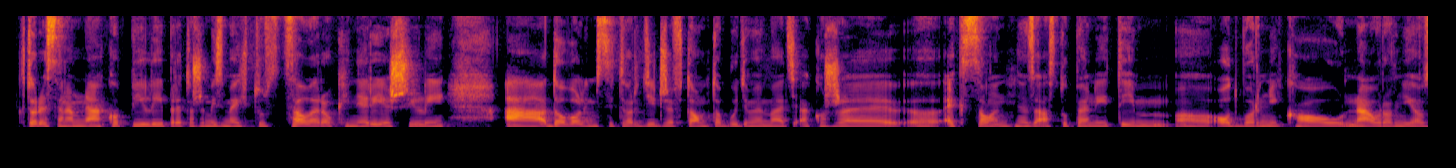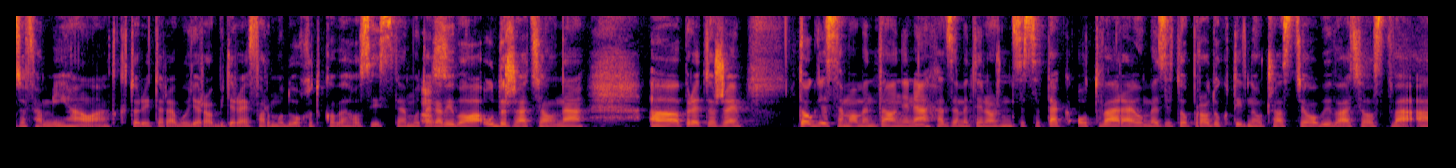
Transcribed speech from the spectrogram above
ktoré sa nám nakopili riešili, pretože my sme ich tu celé roky neriešili a dovolím si tvrdiť, že v tomto budeme mať akože e, excelentne zastúpený tým e, odborníkov na úrovni Jozefa Mihala, ktorý teda bude robiť reformu dôchodkového systému, tak aby bola udržateľná, e, pretože to, kde sa momentálne nachádzame, tie nožnice sa tak otvárajú medzi tou produktívnou časťou obyvateľstva a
